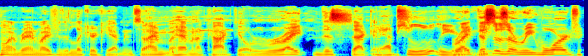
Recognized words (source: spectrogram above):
oh, I ran right for the liquor cabinet and said, "I'm having a cocktail right this second. Absolutely. Right. This is a reward. For,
